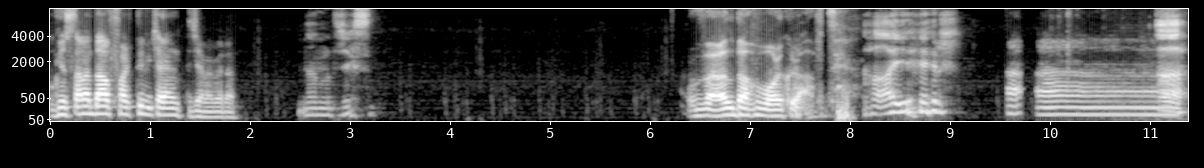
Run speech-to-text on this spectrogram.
Bugün sana daha farklı bir hikaye anlatacağım Emre'm. Ne anlatacaksın? World of Warcraft. Hayır. Aa, Ah,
